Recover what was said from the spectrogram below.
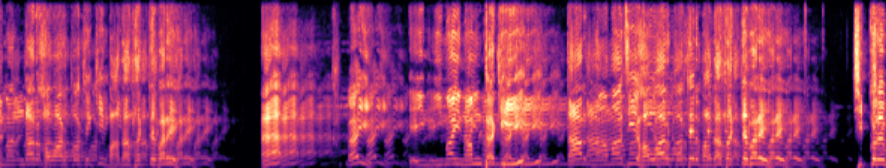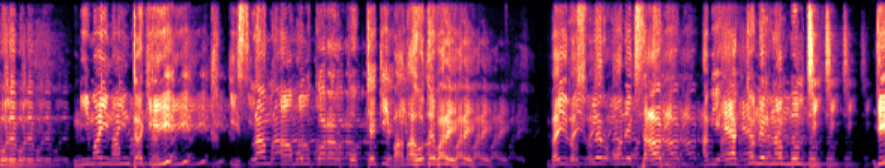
ইমানদার হওয়ার পথে কি বাধা থাকতে পারে? হ্যাঁ? ভাই, এই নিমাই নামটা কি তার নামাজি হওয়ার পথের বাধা থাকতে পারে? ঠিক করে বলে নিমাই নামটা কি? ইসলাম আমল করার পক্ষে কি বাধা হতে পারে? ভাই, রসুলের অনেক সাহাবী, আমি একজনের নাম বলছি। জি,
